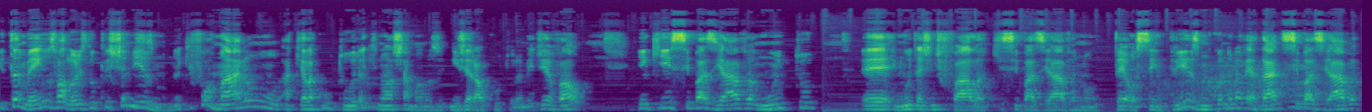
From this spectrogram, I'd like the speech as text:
e também os valores do cristianismo, né, que formaram aquela cultura que nós chamamos, em geral, cultura medieval, em que se baseava muito, é, muita gente fala que se baseava no teocentrismo, quando na verdade se baseava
